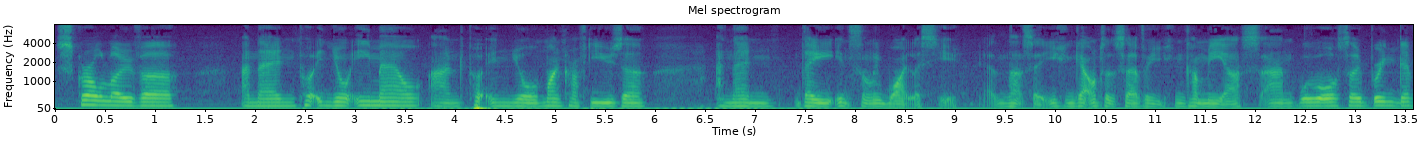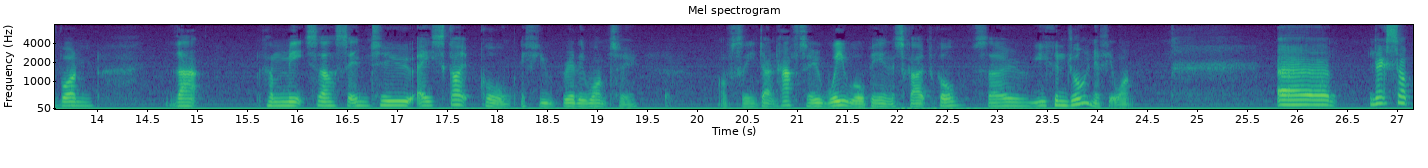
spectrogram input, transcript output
scroll over, and then put in your email and put in your Minecraft user, and then they instantly whitelist you. And that's it. You can get onto the server, you can come meet us, and we'll also bring everyone that can meet us into a Skype call if you really want to. Obviously, you don't have to. We will be in a Skype call, so you can join if you want. Uh, next up,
